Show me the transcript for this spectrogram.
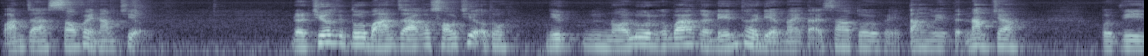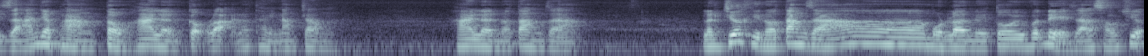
Bán giá 6,5 triệu. Đợt trước thì tôi bán giá có 6 triệu thôi. Như nói luôn các bác là đến thời điểm này tại sao tôi phải tăng lên tận 500 bởi vì giá nhập hàng tổng hai lần cộng lại nó thành 500 hai lần nó tăng giá. Lần trước thì nó tăng giá một lần thì tôi vẫn để giá 6 triệu.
